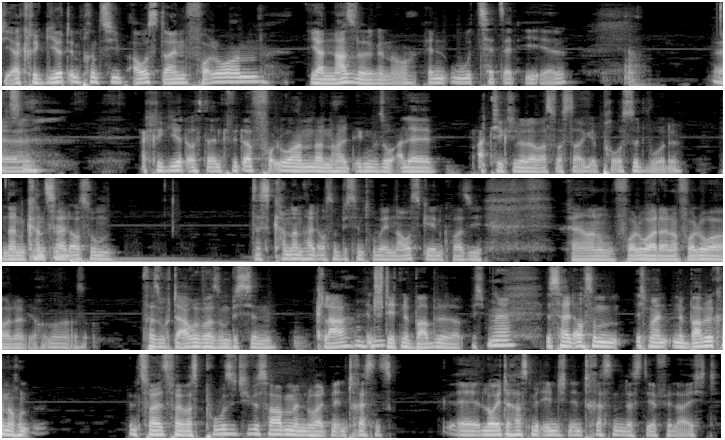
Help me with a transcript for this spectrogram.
Die aggregiert im Prinzip aus deinen Followern ja, Nuzzle, genau. N-U-Z-Z-E-L. Äh, aggregiert aus deinen Twitter-Followern dann halt irgendwie so alle Artikel oder was, was da gepostet wurde. Und dann kannst okay. du halt auch so, das kann dann halt auch so ein bisschen drüber hinausgehen, quasi, keine Ahnung, Follower deiner Follower oder wie auch immer. Also versuch darüber so ein bisschen, klar, mhm. entsteht eine Bubble. Ich, ja. Ist halt auch so, ich meine, eine Bubble kann auch im Zweifelsfall was Positives haben, wenn du halt eine Interessens äh, Leute hast mit ähnlichen Interessen, dass dir vielleicht,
